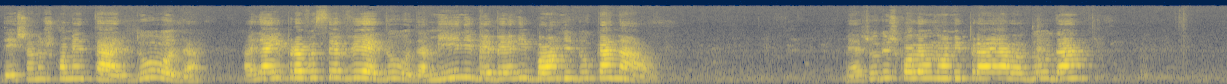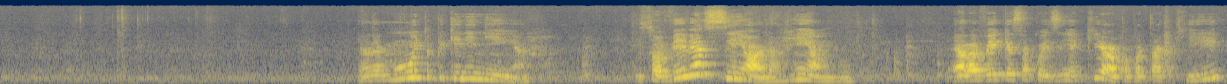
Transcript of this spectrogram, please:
deixa nos comentários. Duda, olha aí para você ver, Duda. Mini Bebê Reborn do canal. Me ajuda a escolher um nome para ela, Duda. Ela é muito pequenininha. E só vive assim, olha, rindo. Ela veio com essa coisinha aqui, ó, pra botar aqui.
